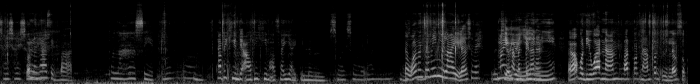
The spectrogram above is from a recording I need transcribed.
ใช่ใช่ใช่ต้นหนึ่งห้าสิบบาท ต้นละห้าสิบอ๋อถ้าพี่คิมจะเอาพี่คิมเอาไซส์ใหญ่ไปเลยสวยสวยว่ากนี่แต่ว่ามันจะไม่มีลายอีกแล้วใช่ไหมมันไม่เขียวอค่ะยู่อมันย่างเป็นี้นแล้วอย่านะงนี้แต่ว่าพอดีว่าน้ำรัดรดน้ำต้นอื่นแล้วสก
